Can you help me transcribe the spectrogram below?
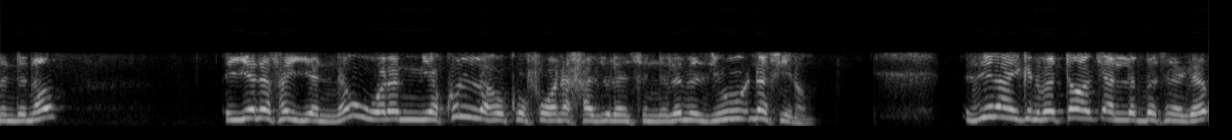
ምንድነው? እየነፈየን ነው። ወለም የኩን ለሁ ኩፉወን አሐድ ብለን ስንልም እዚሁ ነፊ ነው። እዚህ ላይ ግን መታወቅ ያለበት ነገር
